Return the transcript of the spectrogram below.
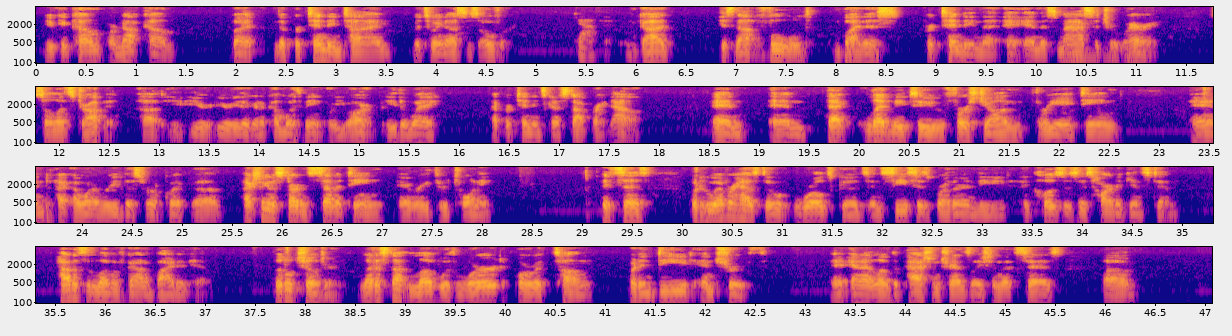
You can come or not come, but the pretending time between us is over. Yeah. God is not fooled by this pretending that and this mask that you're wearing. So let's drop it. Uh, you're, you're either going to come with me or you aren't. But either way, that pretending is going to stop right now. And, and that led me to first John 318. And I, I want to read this real quick. Uh, actually going to start in 17 and read through 20. It says, But whoever has the world's goods and sees his brother in need and closes his heart against him, how does the love of God abide in him? Little children, let us not love with word or with tongue, but in deed and truth. And I love the Passion Translation that says, um,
